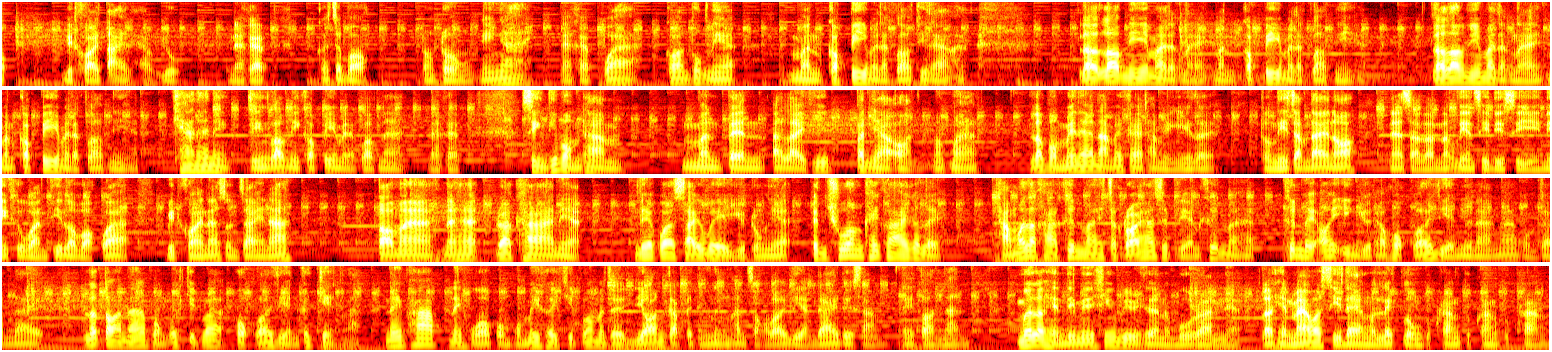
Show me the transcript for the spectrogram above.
บิตคอยตายแล้วอยู่นะครับ ก็จะบอกตรงๆง่าย ๆนะครับ ว่าก้อนพวกนี้มันก๊อปปี้มาจากรอบที่แล้วแล้วรอบนี้มาจากไหนมันก๊อปปี้มาจากรอบนี้แล้วรอบนี้มาจากไหนมันก๊อปปี้มาจากรอบนี้แค่นั้นเองจริงรอบนี้ก๊อปปี้มาจากรอบหน้านะครับ สิ่งที่ผมทำมันเป็นอะไรที่ปัญญาอ่อนมากๆ แล้วผมไม่แนะนำให้ใครทำอย่างนี้เลย ตรงนี้จำได้เนาะนะสำหรับนักเรียน CDC นี่คือวันที่เราบอกว่า Bitcoin น่าสนใจนะ ต่อมานะฮะราคาเนี่ยเรียกว่าไซด์เวย์อยู่ตรงเนี้ยเป็นช่วงคล้ายๆกันเลย ถามว่าราคาขึ้นไหมจาก 150 เหรียญขึ้นมาฮะขึ้นไปอ้อยอิงอยู่แถว600 เหรียญอยู่นานมากผมจำได้ แล้วตอนนั้นผมก็คิดว่า 600 เหรียญก็เก่งละในภาพในหัวผมผมไม่เคยคิดว่ามันจะย้อนกลับไปถึง 1,200 เหรียญได้ด้วยซ้ำในตอนนั้น เมื่อเราเห็น diminishing return ของบูรันเนี่ยเราเห็นไหมว่าสีแดงมันเล็กลงทุกครั้งทุกครั้งทุกครั้ง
